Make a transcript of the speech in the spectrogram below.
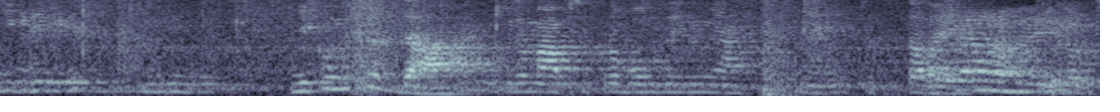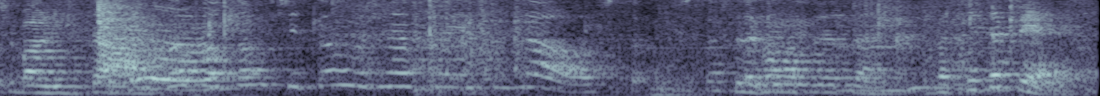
Nikdy nic? Nikdy nic. Někomu se zdá, někdo má při probouzení nějaký sny, představy, někdo třeba lítá. No potom přitom možná se mi něco zdálo, už to, už to Si nepamatujete? Zapněte pěst.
